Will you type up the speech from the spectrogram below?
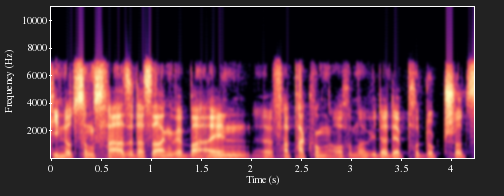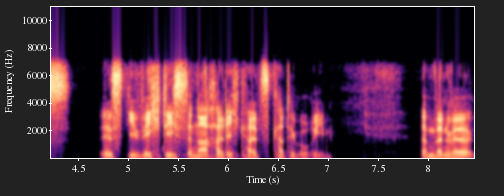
die Nutzungsphase. Das sagen wir bei allen äh, Verpackungen auch immer wieder. Der Produktschutz ist die wichtigste Nachhaltigkeitskategorie. Ähm, wenn wir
